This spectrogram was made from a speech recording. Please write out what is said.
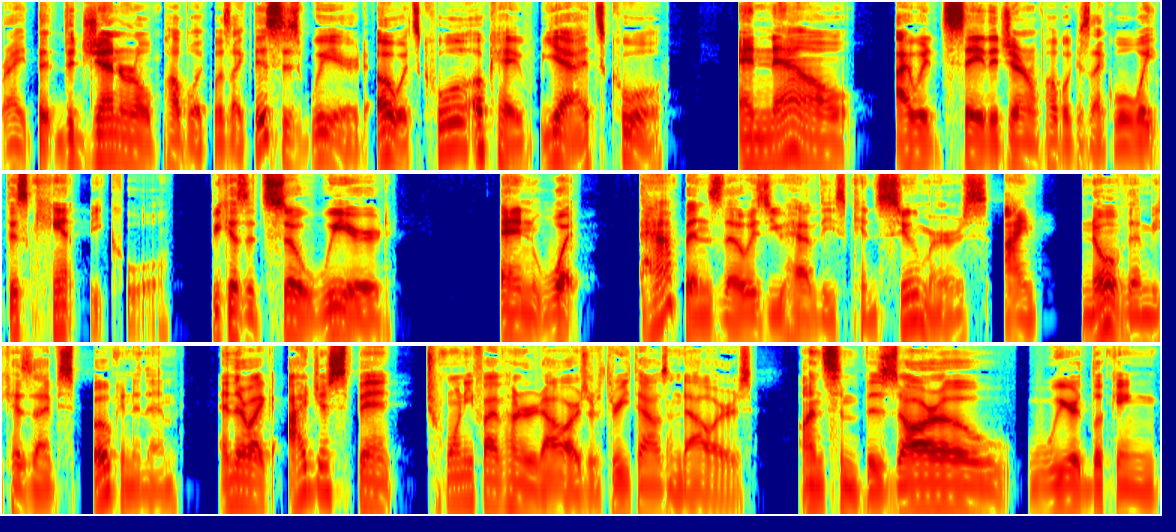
right the, the general public was like this is weird. Oh it's cool? Okay yeah it's cool. And now i would say the general public is like well wait this can't be cool because it's so weird and what happens though is you have these consumers i know of them because i've spoken to them and they're like i just spent $2500 or $3000 on some bizarro weird looking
